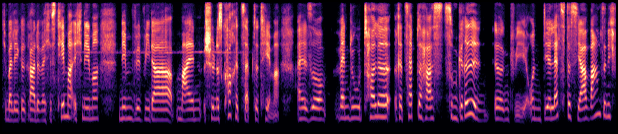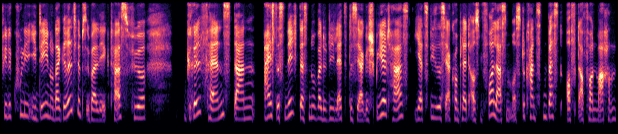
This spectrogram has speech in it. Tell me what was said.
ich überlege gerade, welches Thema ich nehme. Nehmen wir wieder mein schönes Kochrezepte-Thema. Also, wenn du tolle Rezepte hast zum Grillen irgendwie und dir letztes Jahr wahnsinnig viele coole Ideen oder Grilltipps überlegt hast für Grillfans, dann heißt es nicht, dass nur weil du die letztes Jahr gespielt hast, jetzt dieses Jahr komplett außen vor lassen musst. Du kannst ein Best-of davon machen.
